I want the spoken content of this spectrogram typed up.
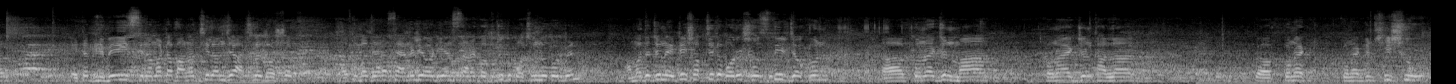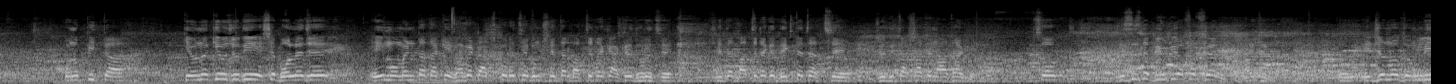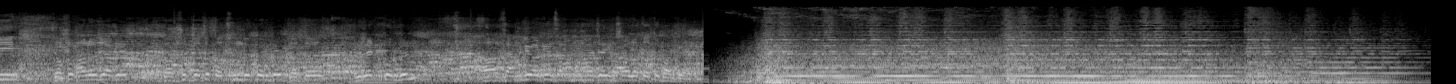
এটা ভেবেই সিনেমাটা বানাচ্ছিলাম যে আসলে দর্শক অথবা যারা ফ্যামিলি অডিয়েন্স তারা কতটুকু পছন্দ করবেন। আমাদের জন্য এটাই সবচেয়ে বড় স্বস্তির যখন কোনো একজন মা, কোনো একজন খালা কোনো এক, কোনো একজন শিশু, কোনো পিতা, কেউ না কেউ যদি এসে বলে যে এই মোমেন্টটা তাকে এভাবে টাচ করেছে এবং সে তার বাচ্চাটাকে আঁকড়ে ধরেছে, সে তার বাচ্চাটাকে দেখতে চাচ্ছে যদি তার সাথে না থাকে। So this is the beauty of a film I think তো এর জন্য জঙ্গলি যত ভালো যাবে, দর্শক যত পছন্দ করবে, যত রিলেট করবেন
